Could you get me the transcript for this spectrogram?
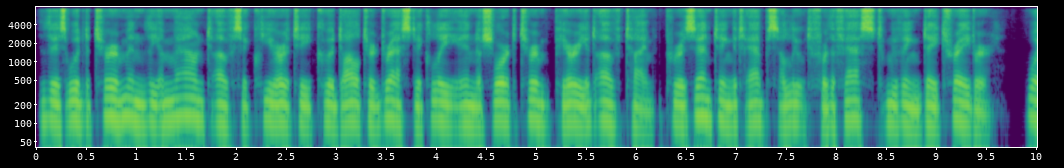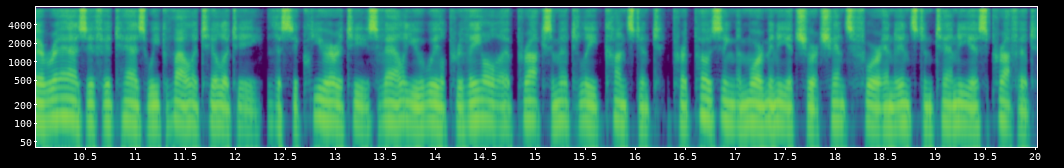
This would determine the amount of security could alter drastically in a short term period of time, presenting it absolute for the fast moving day trader. Whereas if it has weak volatility, the security's value will prevail approximately constant, proposing a more miniature chance for an instantaneous profit.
